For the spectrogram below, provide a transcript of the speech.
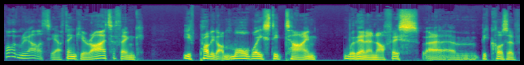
Well, in reality, I think you're right. I think you've probably got more wasted time within an office um, because of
